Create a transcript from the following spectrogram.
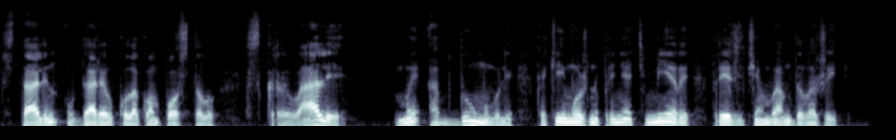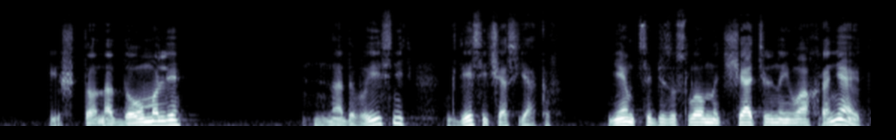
Сталин ударил кулаком по столу. «Скрывали? Мы обдумывали, какие можно принять меры, прежде чем вам доложить». «И что надумали?» «Надо выяснить, где сейчас Яков. Немцы, безусловно, тщательно его охраняют.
